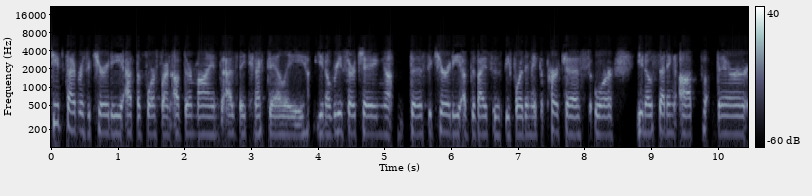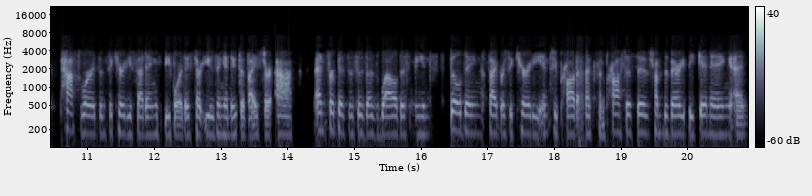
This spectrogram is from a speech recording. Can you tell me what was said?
keep cybersecurity at the forefront of their minds as they connect daily, you know, researching the security of devices before they make a purchase or, you know, setting up their passwords and security settings before they start using a new device or app. And for businesses as well, this means building cybersecurity into products and processes from the very beginning and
